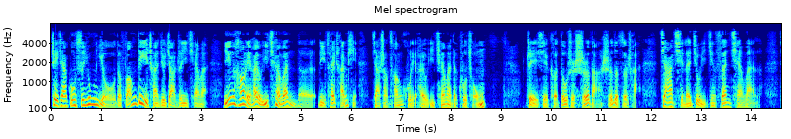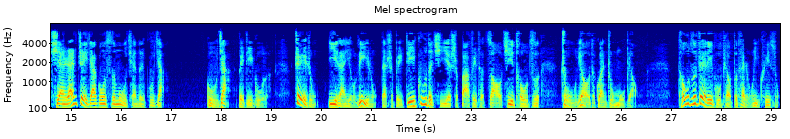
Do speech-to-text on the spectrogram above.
这家公司拥有的房地产就价值一千万，银行里还有一千万的理财产品，加上仓库里还有一千万的库存，这些可都是实打实的资产，加起来就已经三千万了。显然，这家公司目前的估价股价被低估了。这种依然有利润，但是被低估的企业是巴菲特早期投资主要的关注目标。投资这类股票不太容易亏损，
